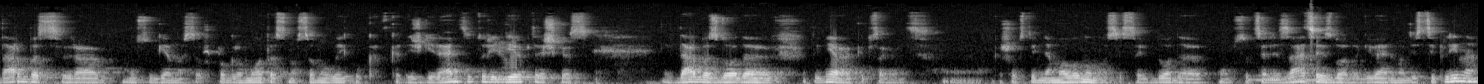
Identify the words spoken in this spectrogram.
darbas yra mūsų genuose užprogramuotas nuo senų laikų, kad, kad išgyventi turi dirbti, reiškia, ir darbas duoda, tai nėra, kaip sakant, kažkoks tai nemalonumas, jisai duoda mums socializaciją, jis duoda gyvenimo discipliną.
